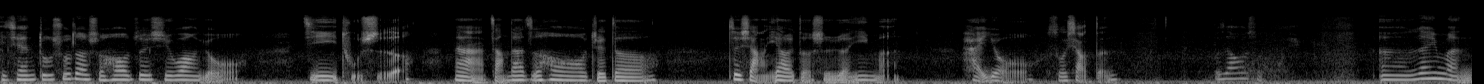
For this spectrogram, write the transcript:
以前读书的时候最希望有记忆图示了，那长大之后觉得最想要的是任意门，还有缩小灯。不知道为什么，嗯，任意门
